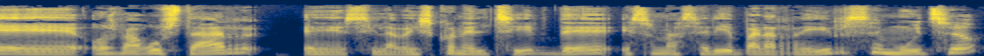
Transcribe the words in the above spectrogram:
Eh, os va a gustar eh, si la veis con el chip de es una serie para reírse mucho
